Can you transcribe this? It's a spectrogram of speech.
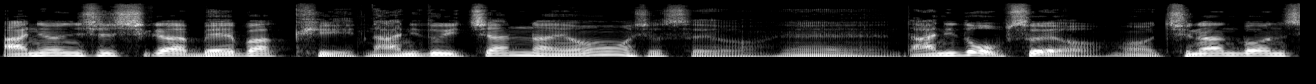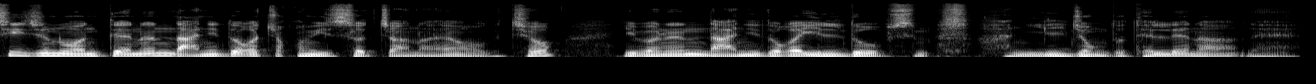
안현실 씨가 매바퀴 난이도 있지 않나요? 하셨어요. 예, 난이도 없어요. 어, 지난번 시즌 1 때는 난이도가 조금 있었잖아요. 그렇죠? 이번에는 난이도가 1도 없으면 한1 정도 될래나? 네.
